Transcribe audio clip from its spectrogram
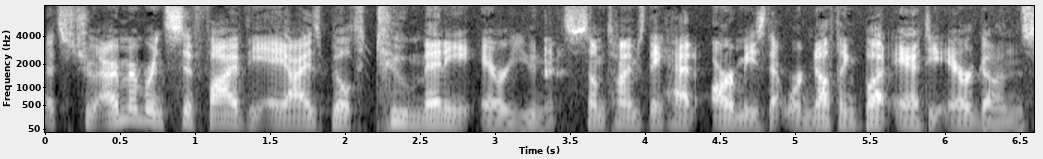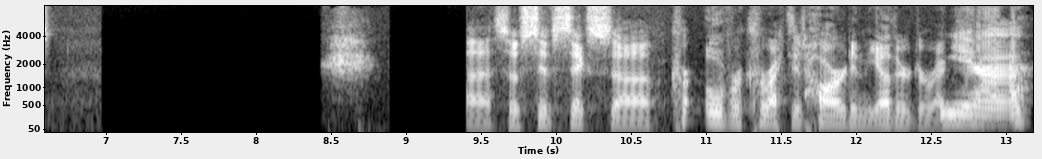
That's true. I remember in Civ 5, the AIs built too many air units. Sometimes they had armies that were nothing but anti air guns. Uh, so Civ 6 uh, cor- overcorrected hard in the other direction. Yeah.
